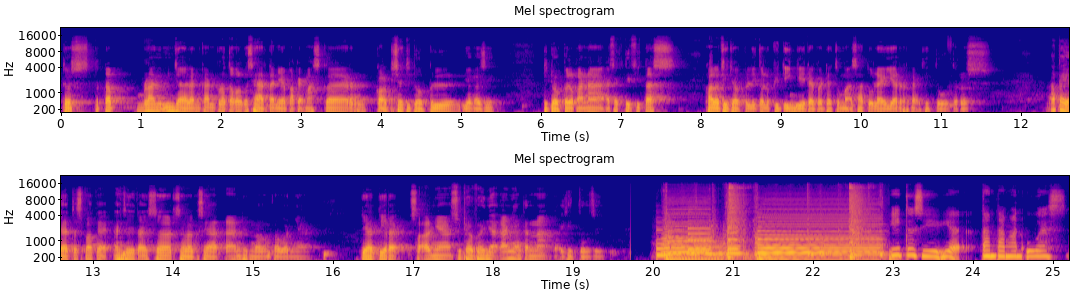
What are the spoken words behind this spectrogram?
Terus tetap menjalankan protokol kesehatan ya pakai masker kalau bisa didobel ya nggak sih? Didobel karena efektivitas kalau didobel itu lebih tinggi daripada cuma satu layer kayak gitu. Terus apa ya terus pakai hand sanitizer jaga kesehatan dan kawan-kawannya. Hati-hati soalnya sudah banyak kan yang kena kayak gitu sih. Itu sih ya tantangan UAS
